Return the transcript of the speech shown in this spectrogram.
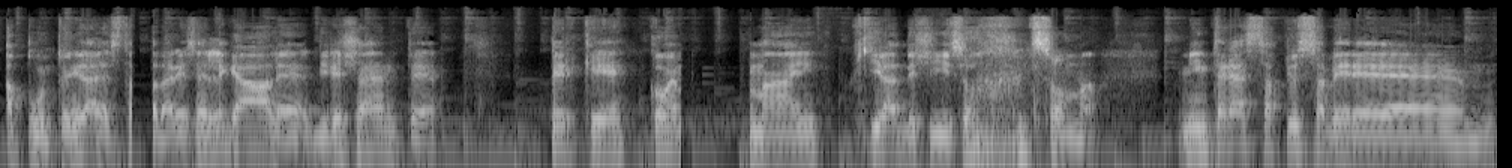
appunto in Italia è stata resa illegale di recente perché come mai, chi l'ha deciso, insomma, mi interessa più sapere ehm,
